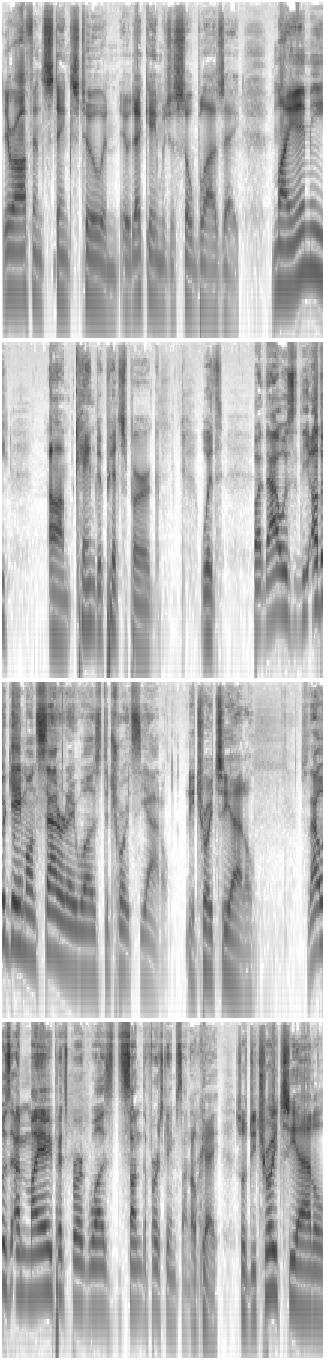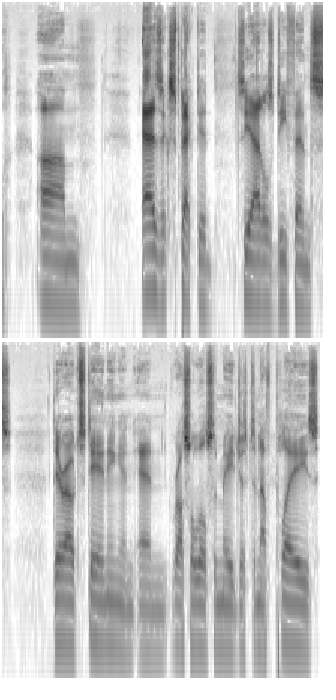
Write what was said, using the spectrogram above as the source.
their offense stinks too, and it- that game was just so blasé. Miami um, came to Pittsburgh with But that was the other game on Saturday was Detroit Seattle. Detroit Seattle. So that was um, Miami Pittsburgh was sun the first game Sunday. Okay, so Detroit, Seattle, um, as expected, Seattle's defense, they're outstanding, and, and Russell Wilson made just enough plays.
